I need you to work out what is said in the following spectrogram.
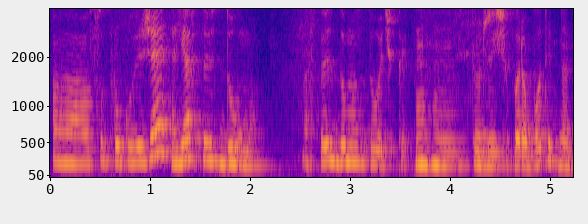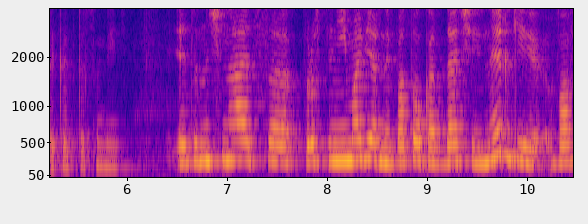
э, супруг уезжает, а я остаюсь дома. Остаюсь дома с дочкой. Угу. Тут же еще поработать надо как-то суметь это начинается просто неимоверный поток отдачи энергии во,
